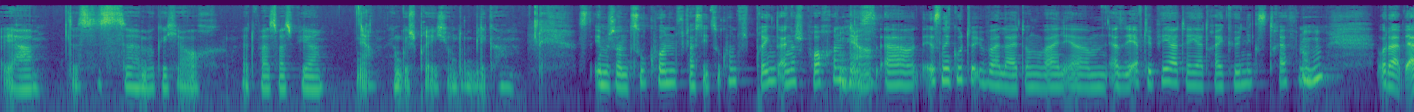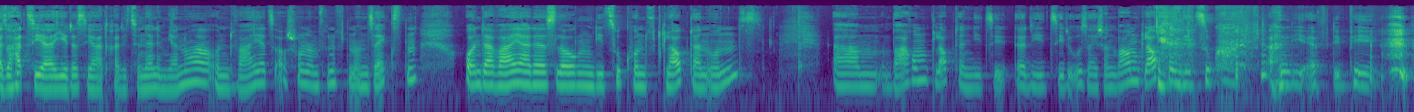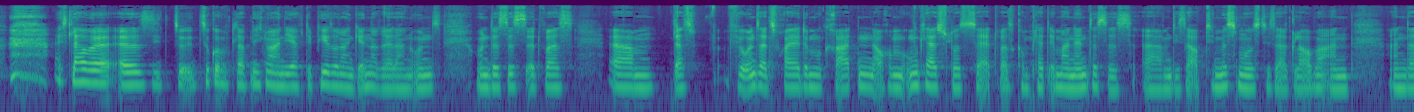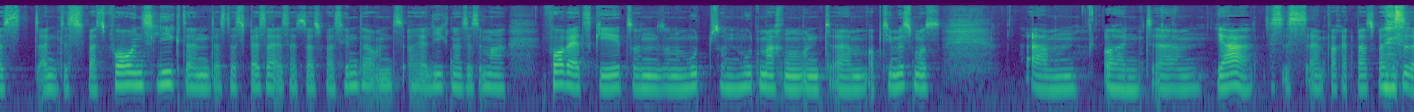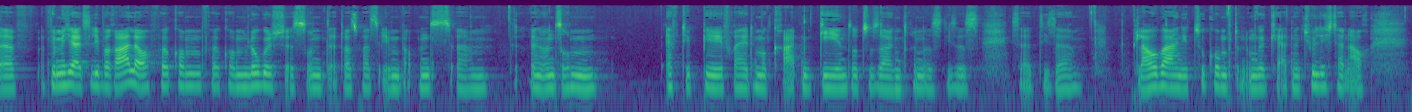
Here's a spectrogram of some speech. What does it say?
ja, das ist äh, wirklich auch etwas, was wir ja, im Gespräch und im Blick haben. Du hast eben schon Zukunft, was die Zukunft bringt, angesprochen. Ja. Das äh, ist eine gute Überleitung, weil ähm, also die FDP hatte ja drei Königstreffen. Mhm. Oder also hat sie ja jedes Jahr traditionell im Januar und war jetzt auch schon am 5. und 6. Und da war ja der Slogan, die Zukunft glaubt an uns. Ähm, warum glaubt denn die, C äh, die CDU, sag ich schon, warum glaubt denn die Zukunft an die FDP? Ich glaube, äh, die Zukunft glaubt nicht nur an die FDP, sondern generell an uns. Und das ist etwas, ähm, das für uns als freie Demokraten auch im Umkehrschluss ja etwas komplett Immanentes ist. Ähm, dieser Optimismus, dieser Glaube an, an, das, an das, was vor uns liegt, an dass das besser ist als das, was hinter uns äh, liegt, und dass es immer vorwärts geht, so ein, so eine Mut, so ein Mut machen und ähm, Optimismus. Ähm, und ähm, ja, das ist einfach etwas, was äh, für mich als Liberale auch vollkommen, vollkommen logisch ist und etwas, was eben bei uns ähm, in unserem FDP, Freie Demokraten gehen sozusagen drin ist, dieses, dieser, dieser Glaube an die Zukunft und umgekehrt natürlich dann auch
